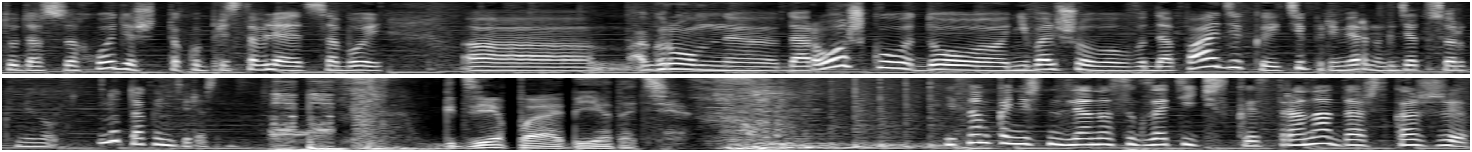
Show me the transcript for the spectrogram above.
туда заходишь, такой представляет собой э, огромную дорожку до небольшого водопадика, идти примерно где-то 40 минут. Ну, так интересно. Где пообедать? И там, конечно, для нас экзотическая страна. Даже скажи,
